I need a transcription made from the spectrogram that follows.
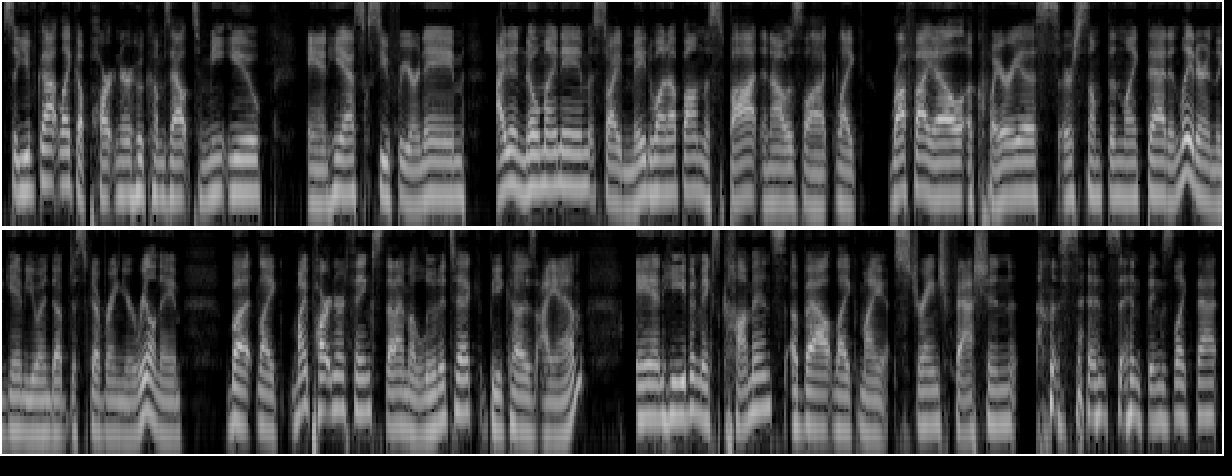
So you've got like a partner who comes out to meet you and he asks you for your name. I didn't know my name, so I made one up on the spot and I was like, like, Raphael Aquarius or something like that. And later in the game, you end up discovering your real name but like my partner thinks that I'm a lunatic because I am. And he even makes comments about like my strange fashion sense and things like that.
